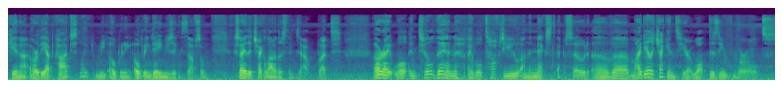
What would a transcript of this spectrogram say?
can I, or the Epcot like opening opening day music and stuff. So excited to check a lot of those things out. But all right, well until then, I will talk to you on the next episode of uh, my daily check-ins here at Walt Disney World.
